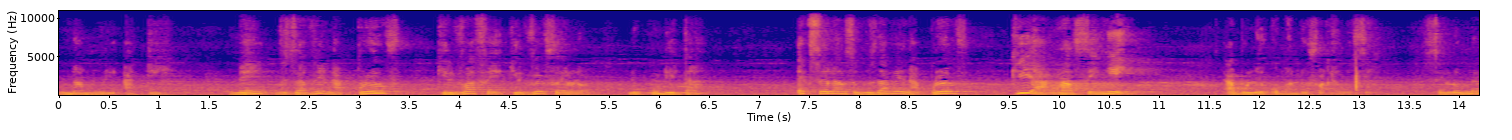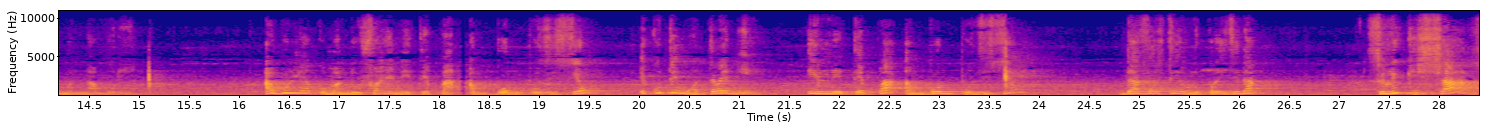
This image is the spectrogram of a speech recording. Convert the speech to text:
Namouri a dit, mais vous avez la preuve qu'il va faire, qu'il veut faire le, le coup d'État Excellence, vous avez la preuve qui a renseigné Aboulé Commando Faré aussi. C'est le même Namouri. Aboulé Commando Faré n'était pas en bonne position. Écoutez-moi très bien. Il n'était pas en bonne position d'avertir le président, celui qui charge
